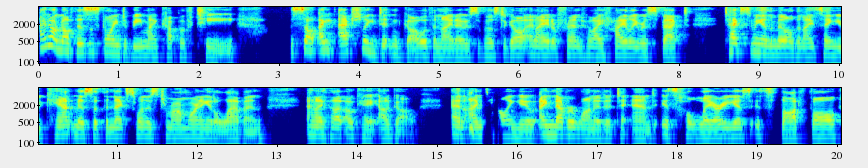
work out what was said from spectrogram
I don't know if this is going to be my cup of tea. So I actually didn't go the night I was supposed to go. And I had a friend who I highly respect text me in the middle of the night saying, You can't miss it. The next one is tomorrow morning at 11. And I thought, okay, I'll go. And I'm telling you, I never wanted it to end. It's hilarious. It's thoughtful.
